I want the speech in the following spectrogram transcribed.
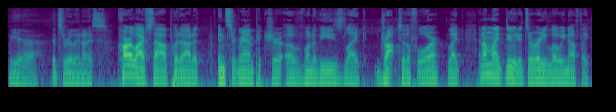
yeah. It's really nice. Car Lifestyle put out a Instagram picture of one of these like drop to the floor, like, and I'm like, dude, it's already low enough. Like,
